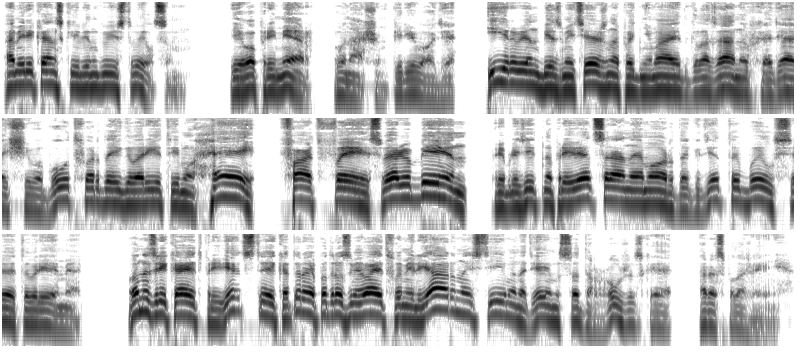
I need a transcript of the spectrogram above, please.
американский лингвист Уилсон. Его пример в нашем переводе. Ирвин безмятежно поднимает глаза на входящего Бутфорда и говорит ему «Hey, face, where you been?» Приблизительно «Привет, сраная морда, где ты был все это время?» Он изрекает приветствие, которое подразумевает фамильярность и, мы надеемся, дружеское расположение.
